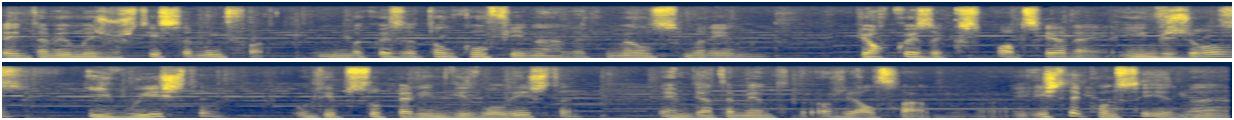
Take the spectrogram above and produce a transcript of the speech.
têm também uma justiça muito forte. Uma coisa tão confinada como é um submarino, a pior coisa que se pode ser é invejoso, egoísta, um tipo super individualista, é imediatamente realçado. Isto acontecia, não é?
